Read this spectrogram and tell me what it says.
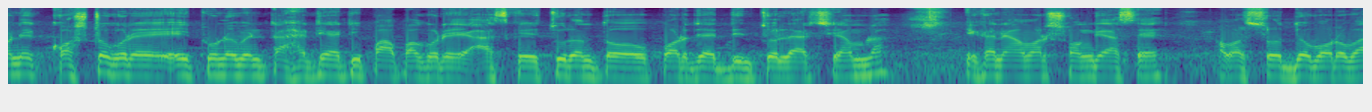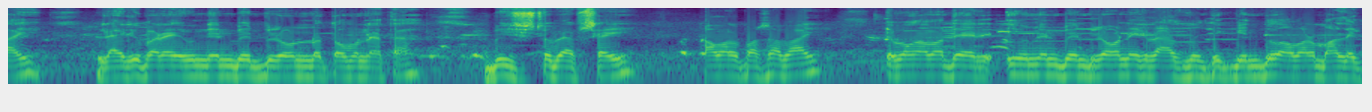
অনেক কষ্ট করে এই টুর্নামেন্টটা হাঁটি হাঁটি পা পা করে আজকে চূড়ান্ত পর্যায়ের দিন চলে আসছি আমরা। এখানে আমার সঙ্গে আছে আমার শ্রদ্ধেয় বড় ভাই, লাইরিপাড়া ইউনিয়ন বিএনপির অন্যতম নেতা, বিশিষ্ট ব্যবসায়ী কামাল পাশা ভাই এবং আমাদের ইউনিয়ন বিএনপির অনেক রাজনৈতিক বিন্দু, আমার মালিক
